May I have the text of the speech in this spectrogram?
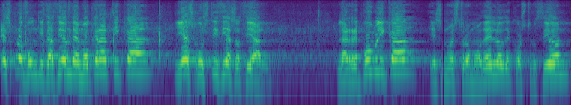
es profundización democrática y es justicia social. La República es nuestro modelo de construcción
